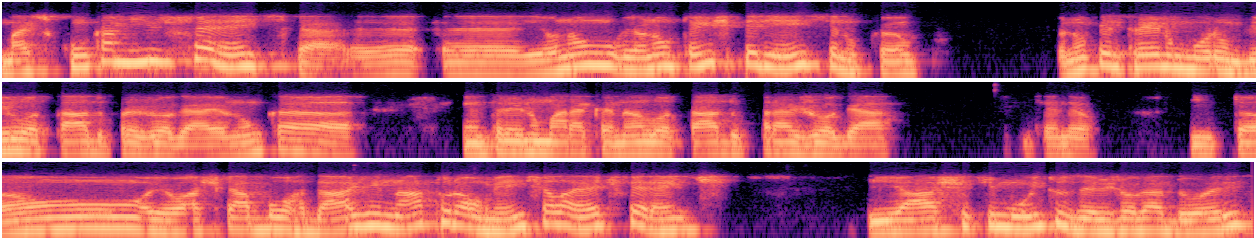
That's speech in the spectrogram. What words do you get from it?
mas com caminhos diferentes, cara. É, é, eu, não, eu não tenho experiência no campo. Eu nunca entrei no Morumbi lotado para jogar. Eu nunca entrei no Maracanã lotado para jogar, entendeu? Então, eu acho que a abordagem, naturalmente, ela é diferente. E acho que muitos ex-jogadores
